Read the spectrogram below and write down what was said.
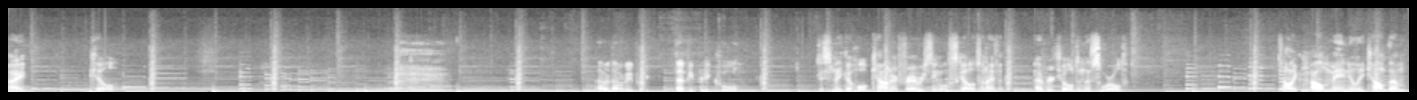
I kill. Would, that would be pretty. That'd be pretty cool. Just make a whole counter for every single skeleton I've ever killed in this world. I'll like I'll manually count them.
